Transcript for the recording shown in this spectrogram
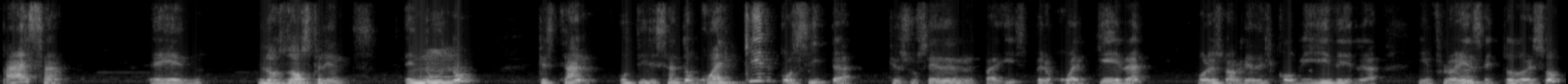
pasa en los dos frentes. En uno, que están utilizando cualquier cosita que sucede en el país, pero cualquiera, por eso hablé del COVID y la influenza y todo eso,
